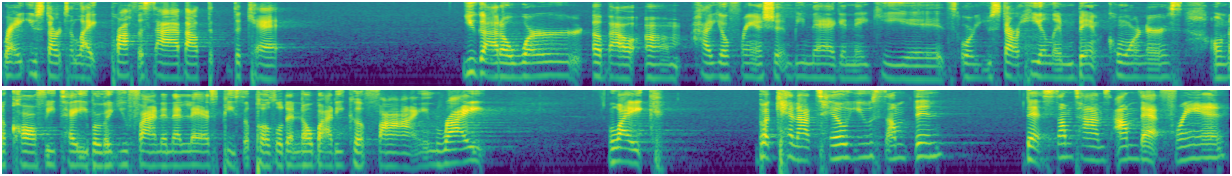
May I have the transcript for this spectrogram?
right? You start to like prophesy about the, the cat you got a word about um, how your friends shouldn't be nagging their kids, or you start healing bent corners on the coffee table, or you finding that last piece of puzzle that nobody could find, right? Like, but can I tell you something? That sometimes I'm that friend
